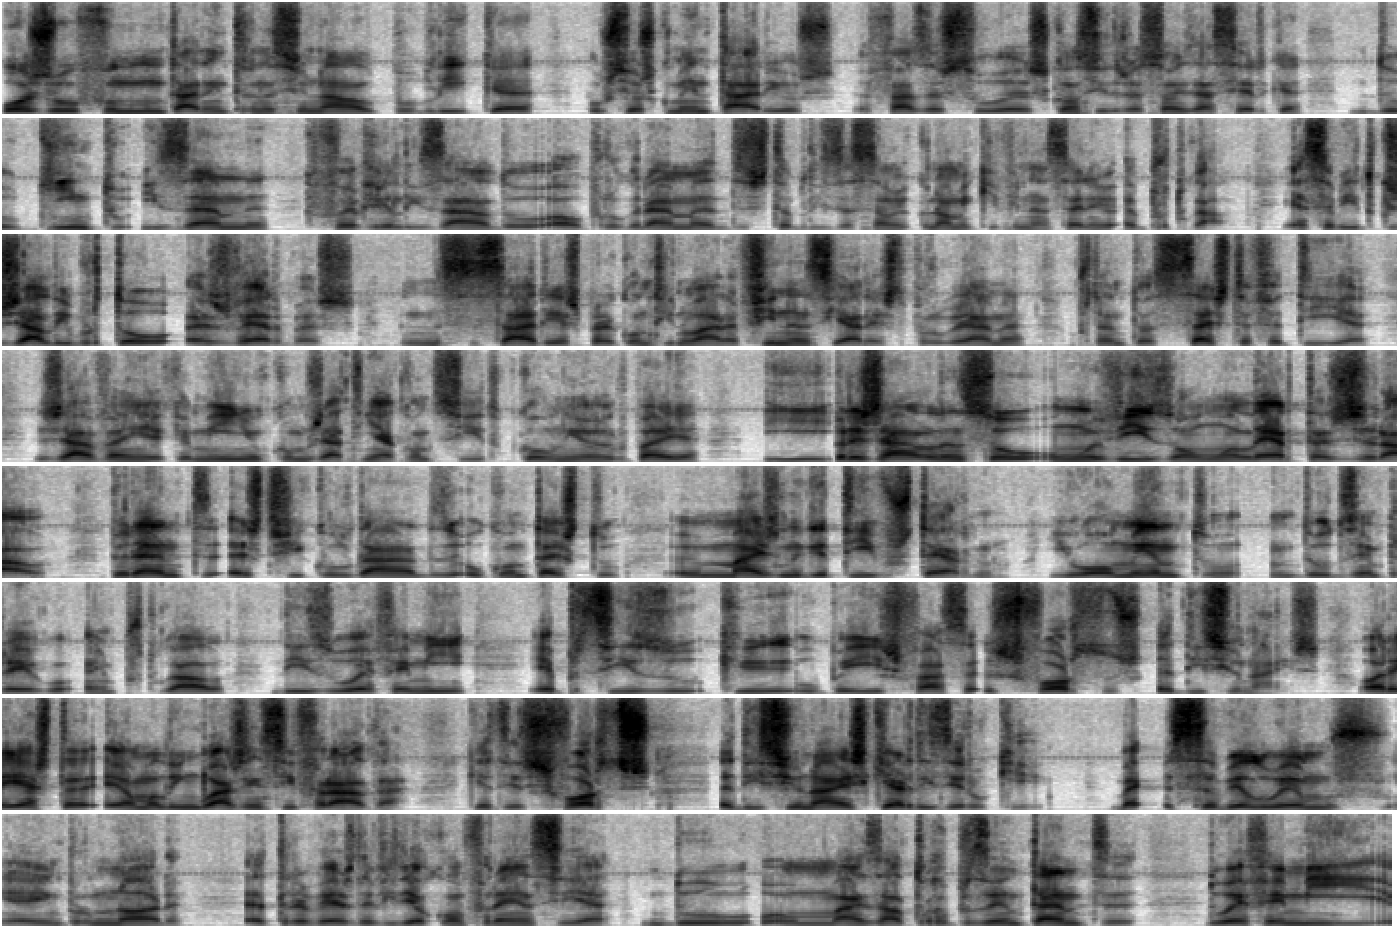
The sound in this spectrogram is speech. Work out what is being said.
Hoje o Fundo Monetário Internacional publica os seus comentários, faz as suas considerações acerca do quinto exame que foi realizado ao Programa de Estabilização Económica e Financeira a Portugal. É sabido que já libertou as verbas necessárias para continuar a financiar este programa, portanto, a sexta fatia já vem a caminho, como já tinha acontecido com a União Europeia, e para já lançou um aviso um alerta geral perante as dificuldades, o contexto eh, mais negativo externo e o aumento do desemprego em Portugal, diz o FMI, é preciso que o país faça esforços adicionais. Ora, esta é uma linguagem cifrada. Quer dizer, esforços adicionais quer dizer o quê? Bem, sabê-lo-emos em pormenor através da videoconferência do mais alto representante do FMI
